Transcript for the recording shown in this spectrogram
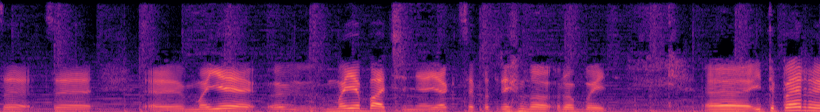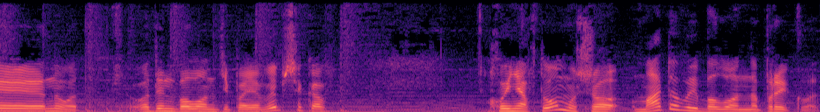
це, це е, моє, е, моє бачення, як це потрібно робити. Е, і тепер е, ну, от, один балон типа, я випшикав. Хуйня в тому, що матовий балон, наприклад,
